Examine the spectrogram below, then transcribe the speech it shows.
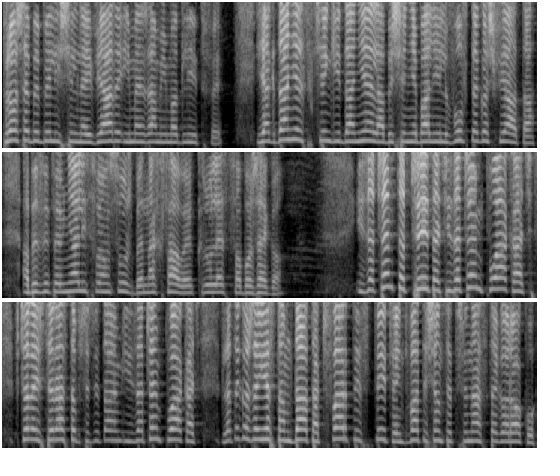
Proszę, by byli silnej wiary i mężami modlitwy. Jak Daniel z księgi Daniela, by się nie bali lwów tego świata, aby wypełniali swoją służbę na chwałę Królestwa Bożego. I zacząłem to czytać i zacząłem płakać. Wczoraj jeszcze raz to przeczytałem i zacząłem płakać, dlatego że jest tam data 4 styczeń 2013 roku.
